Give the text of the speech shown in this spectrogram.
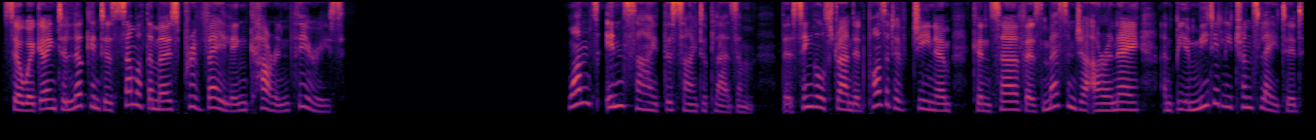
So we're going to look into some of the most prevailing current theories. Once inside the cytoplasm, the single-stranded positive genome can serve as messenger RNA and be immediately translated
